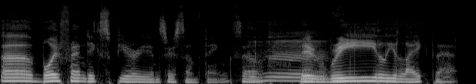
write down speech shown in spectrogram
a boyfriend experience or something. So they really like that.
